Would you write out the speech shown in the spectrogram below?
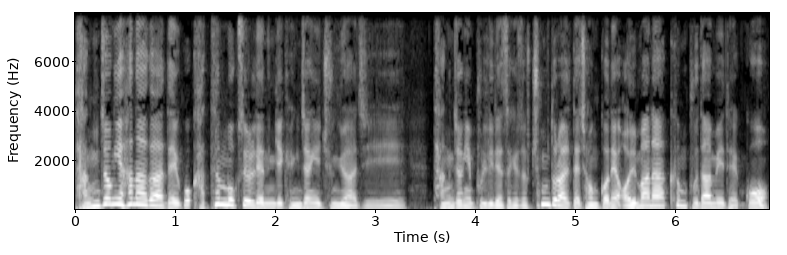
당정이 하나가 되고 같은 목소리를 내는 게 굉장히 중요하지. 당정이 분리돼서 계속 충돌할 때 정권에 얼마나 큰 부담이 됐고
